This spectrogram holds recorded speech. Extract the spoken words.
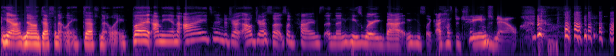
Yeah, no, definitely, definitely. But I mean, I tend to dress. I'll dress up sometimes, and then he's wearing that, and he's like, "I have to change now."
